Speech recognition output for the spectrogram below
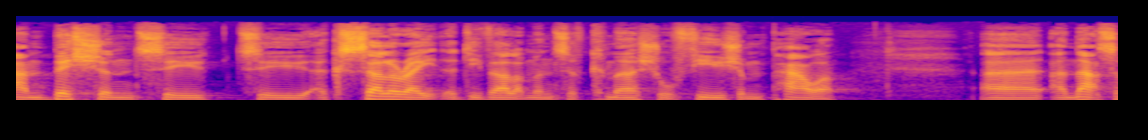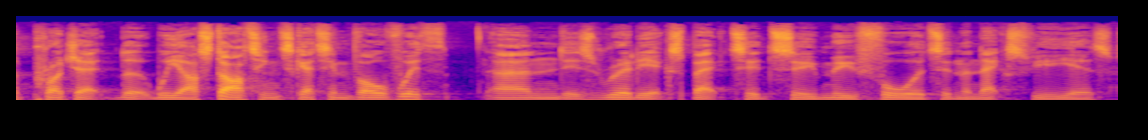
ambition to to accelerate the development of commercial fusion power. Uh, and that's a project that we are starting to get involved with and is really expected to move forwards in the next few years.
